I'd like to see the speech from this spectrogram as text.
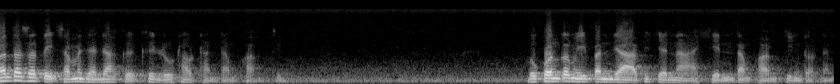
พันธสติสัมปชัญญะเกิดขึ้นรู้เท่าทันตามความจริง บุคคลก็มีปัญญาพิจารณาเห็นตามความจริงตอนั้น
